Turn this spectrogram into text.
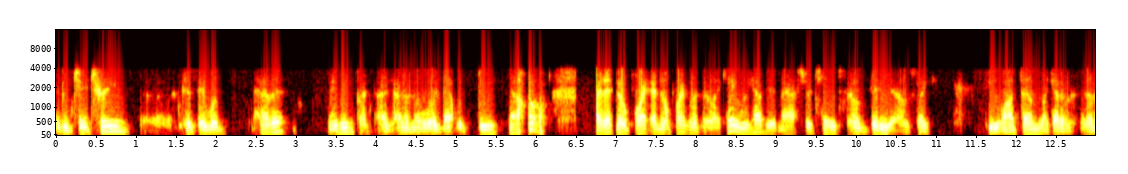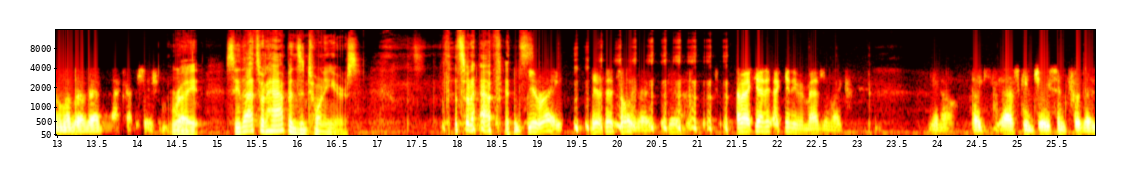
maybe Jade Tree because uh, they would have it. Maybe, but I, I don't know where that would be now. and at no point, at no point was they're like, "Hey, we have your master tapes of videos. Like, do you want them?" Like, I don't, I don't remember ever having that conversation. Right. See, that's what happens in 20 years. That's what happens. You're right. Yeah, that's totally right. Yeah. I mean, I can't. I can't even imagine like, you know, like asking Jason for the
